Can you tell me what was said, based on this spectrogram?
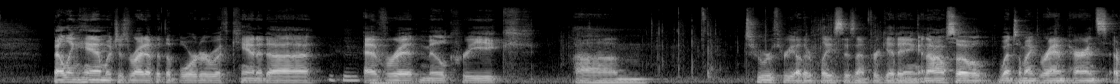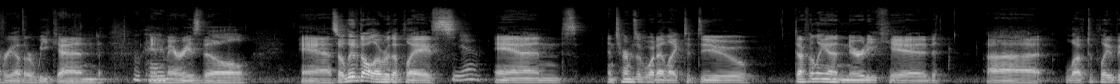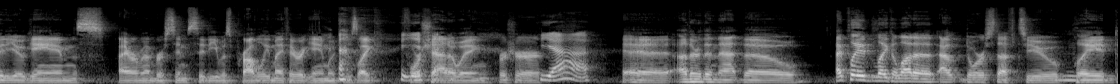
Bellingham, which is right up at the border with Canada, mm-hmm. Everett, Mill Creek, um, two or three other places I'm forgetting. And I also went to my grandparents every other weekend Okay. in Marysville. And so I lived all over the place. Yeah. And in terms of what I like to do, definitely a nerdy kid. Uh, love to play video games. I remember SimCity was probably my favorite game, which was like Yeah. foreshadowing for sure. Yeah. Uh, other than that, though, I played like a lot of outdoor stuff too. Played,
